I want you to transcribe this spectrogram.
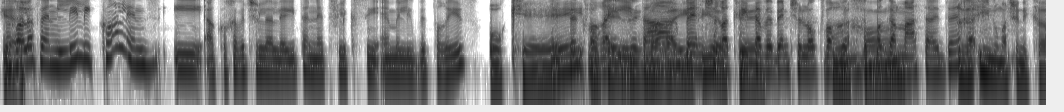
כן. בכל אופן, לילי קולינס היא הכוכבת של הלהיט הנטפליקסי אמילי בפריז. אוקיי, את זה כבר אוקיי, ראית, בין שרצית אוקיי. ובין שלא כבר נכון. גמעת את זה. ראינו מה שנקרא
